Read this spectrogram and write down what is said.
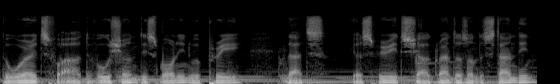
the words for our devotion this morning, we pray that your Spirit shall grant us understanding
